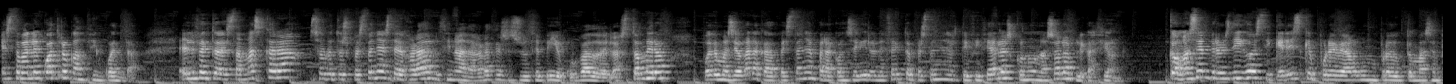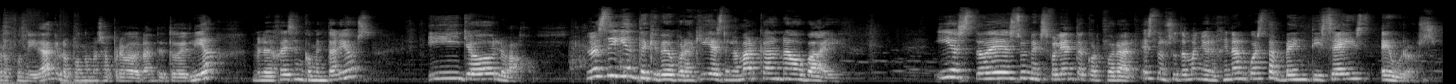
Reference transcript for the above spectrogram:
Esto vale 4,50. El efecto de esta máscara sobre tus pestañas te dejará alucinada. Gracias a su cepillo curvado de elastómero podemos llegar a cada pestaña para conseguir el efecto de pestañas artificiales con una sola aplicación. Como siempre os digo, si queréis que pruebe algún producto más en profundidad, que lo pongamos a prueba durante todo el día, me lo dejáis en comentarios y yo lo hago. Lo siguiente que veo por aquí es de la marca Now Buy. Y esto es un exfoliante corporal. Esto en su tamaño original cuesta 26 euros.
